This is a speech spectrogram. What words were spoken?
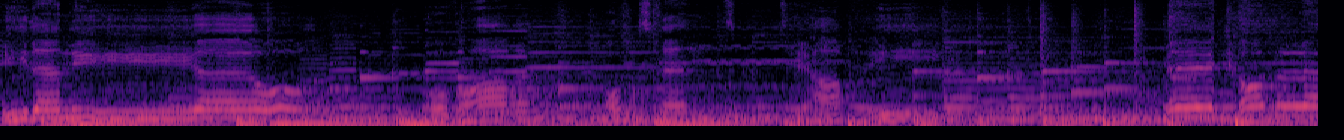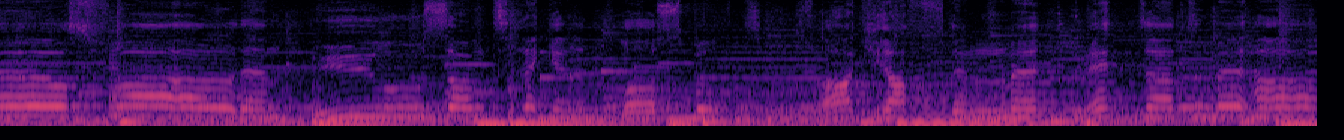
i det nye året og varer omtrent til april. Vi kobler oss fra all den uro som trekker oss bort fra kraften med at vi har.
